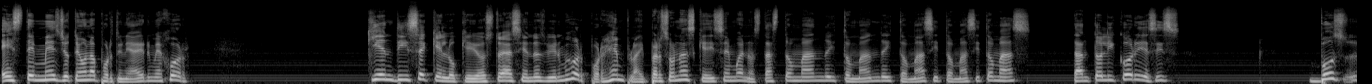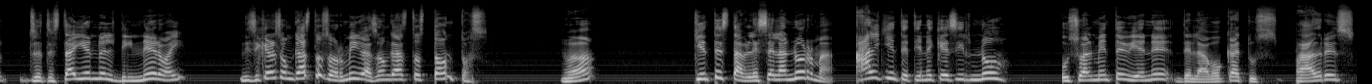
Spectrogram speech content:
este mes yo tengo la oportunidad de vivir mejor. ¿Quién dice que lo que yo estoy haciendo es vivir mejor? Por ejemplo, hay personas que dicen, bueno, estás tomando y tomando y tomas y tomas y tomas tanto licor y decís, vos se te está yendo el dinero ahí. Ni siquiera son gastos hormigas, son gastos tontos. ¿No? ¿Quién te establece la norma? Alguien te tiene que decir no. Usualmente viene de la boca de tus padres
